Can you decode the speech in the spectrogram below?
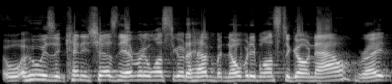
Who is it? Kenny Chesney. Everybody wants to go to heaven, but nobody wants to go now, right?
